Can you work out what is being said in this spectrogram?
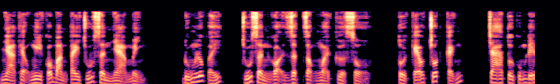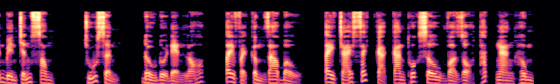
Nhà thẹo nghi có bàn tay chú sần nhà mình. Đúng lúc ấy, chú sần gọi giật giọng ngoài cửa sổ. Tôi kéo chốt cánh, cha tôi cũng đến bên chấn xong. Chú sần, đầu đội đèn ló, tay phải cầm dao bầu, tay trái xách cả can thuốc sâu và giỏ thắt ngang hông.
